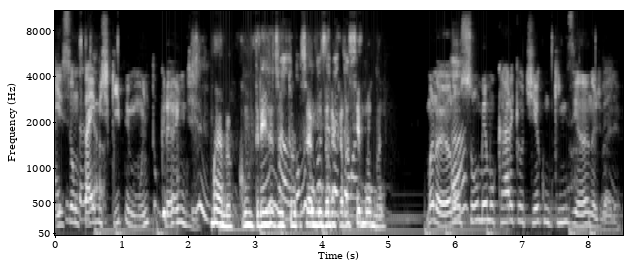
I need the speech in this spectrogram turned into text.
Aí isso é um time legal. skip muito grande. Mano, com 3 a Sim, 18 mano, anos você vai mudando a cada semana. Mano, eu não Hã? sou o mesmo cara que eu tinha com 15 anos, velho.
